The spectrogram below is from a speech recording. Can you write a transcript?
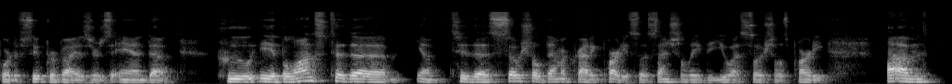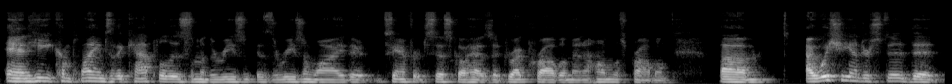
board of supervisors, and uh, who it belongs to the you know to the Social Democratic Party, so essentially the U.S. Socialist Party. Um, and he complains that capitalism is the reason is the reason why the San Francisco has a drug problem and a homeless problem. Um, I wish he understood that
